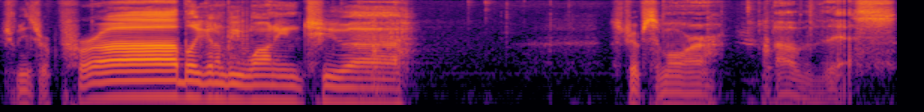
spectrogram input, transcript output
which means we're probably going to be wanting to uh, strip some more of this.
